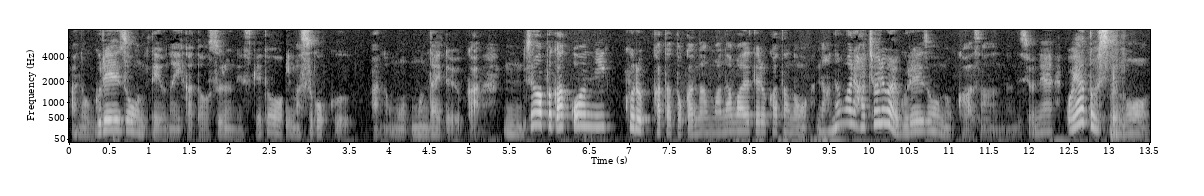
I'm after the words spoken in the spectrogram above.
あの、グレーゾーンっていうような言い方をするんですけど、今すごくあの問題というか、うん、それはやっぱ学校に来る方とか学ばれてる方の7割8割ぐらいグレーゾーンのお母さんなんですよね。親としても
